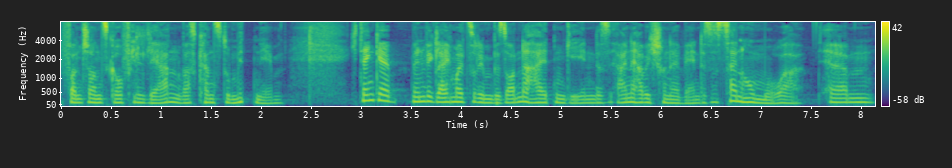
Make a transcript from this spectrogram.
von John Scofield lernen? Was kannst du mitnehmen? Ich denke, wenn wir gleich mal zu den Besonderheiten gehen, das eine habe ich schon erwähnt, das ist sein Humor. Ähm,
